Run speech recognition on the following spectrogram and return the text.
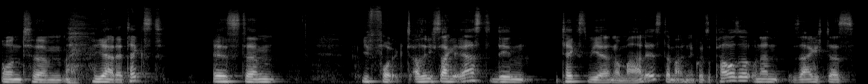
Und ähm, ja, der Text ist ähm, wie folgt. Also ich sage erst den Text, wie er normal ist, dann mache ich eine kurze Pause und dann sage ich das,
